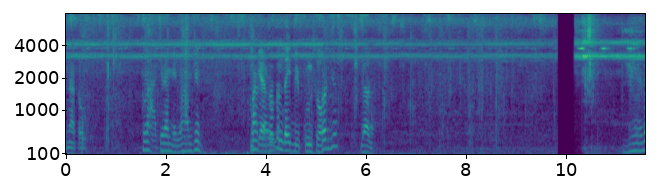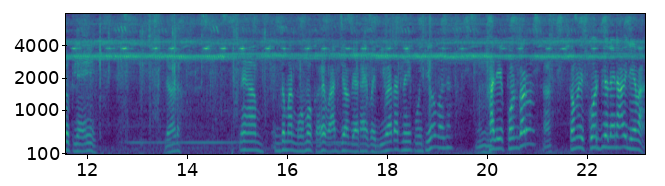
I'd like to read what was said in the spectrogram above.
ના કહું. થોડા હાજરા મેળવા આવજો ને. મારે કહેતો તો ને તઈ છો. કરજો. લડો હેડો એ? ને આમ તો મારા મોમો ઘરે વાત જેવા બેઠા ભાઈ દીવાતા જ નહીં કોઈ હો પાછા. ખાલી એક ફોન કરું ને તમને સ્કોર્પિયો લઈને આવી લેવા.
